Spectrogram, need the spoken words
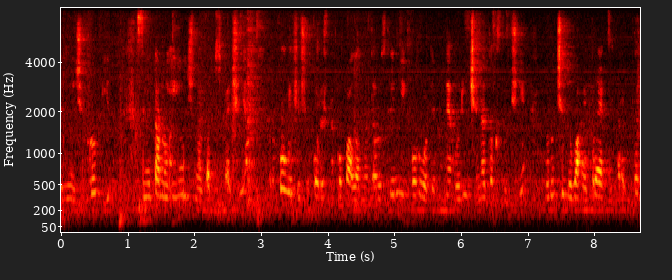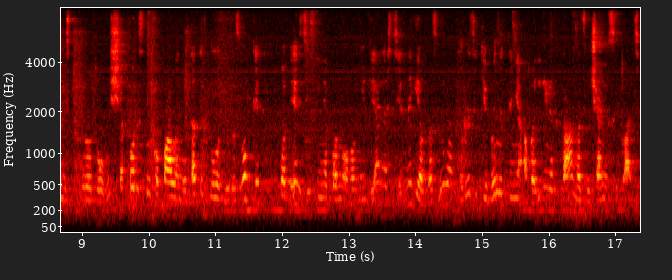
дільничих робіт, санітарно-гігієнічного забезпечення, враховуючи, що корисна копалина та рослинні породи не горючі, не токсичні, беручи до уваги проєктні характеристики родовища, корисні копалини та технології розробки, об'єкт здійснення планованої діяльності не є вразливим до ризиків виникнення аварійних та надзвичайних ситуацій.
